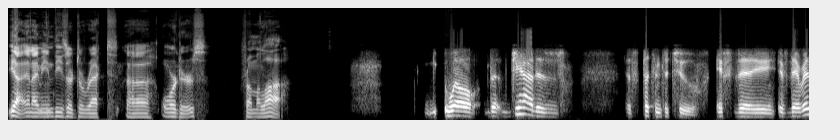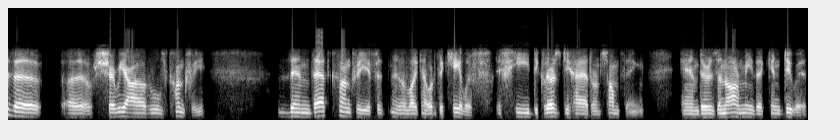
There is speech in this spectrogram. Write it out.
Yeah, and I mean these are direct uh, orders from Allah. Well, the jihad is is split into two. If the if there is a, a Sharia ruled country, then that country, if it you know, like or the caliph, if he declares jihad on something, and there is an army that can do it,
